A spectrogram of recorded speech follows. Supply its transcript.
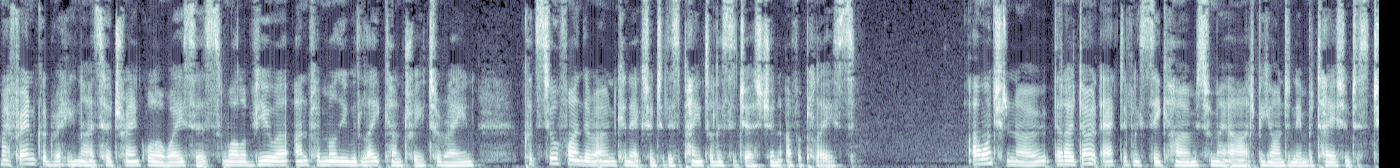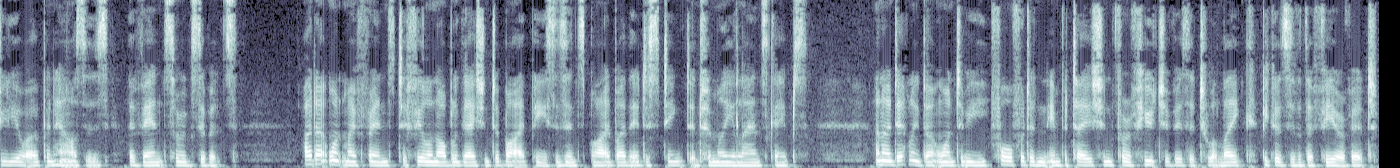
My friend could recognize her tranquil oasis, while a viewer unfamiliar with lake country terrain could still find their own connection to this painterly suggestion of a place. I want you to know that I don't actively seek homes for my art beyond an invitation to studio open houses, events, or exhibits. I don't want my friends to feel an obligation to buy pieces inspired by their distinct and familiar landscapes. And I definitely don't want to be forfeited an invitation for a future visit to a lake because of the fear of it.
